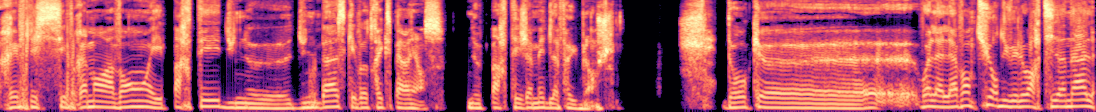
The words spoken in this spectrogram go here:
réfléchissez vraiment avant et partez d'une d'une base qui est votre expérience. Ne partez jamais de la feuille blanche. Donc euh, voilà l'aventure du vélo artisanal.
